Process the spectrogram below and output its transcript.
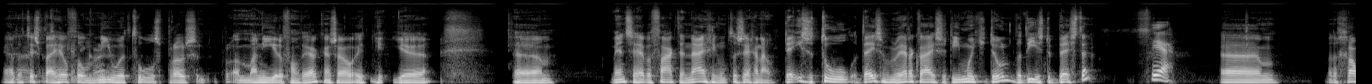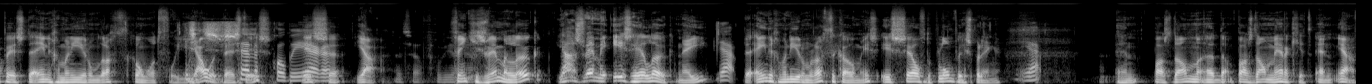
Ja, dat is bij heel veel nieuwe tools, manieren van werken en zo. Je, je um, mensen hebben vaak de neiging om te zeggen, nou, deze tool, deze werkwijze, die moet je doen, want die is de beste. Ja. Um, maar de grap is, de enige manier om erachter te komen wat voor jou het beste zelf is, proberen. is uh, ja, vind je zwemmen leuk? Ja, zwemmen is heel leuk. Nee, ja. de enige manier om erachter te komen is, is zelf de plomp inspringen. Ja. En pas dan, uh, pas dan merk je het. En ja,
